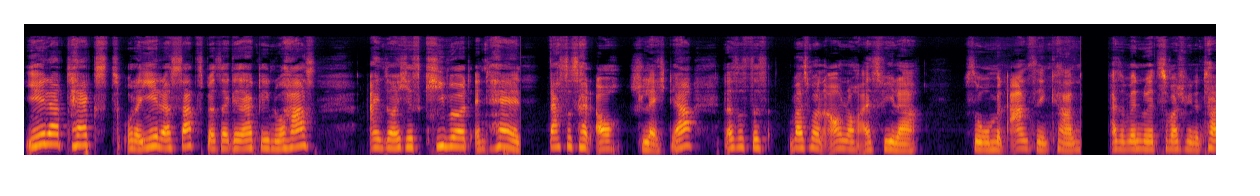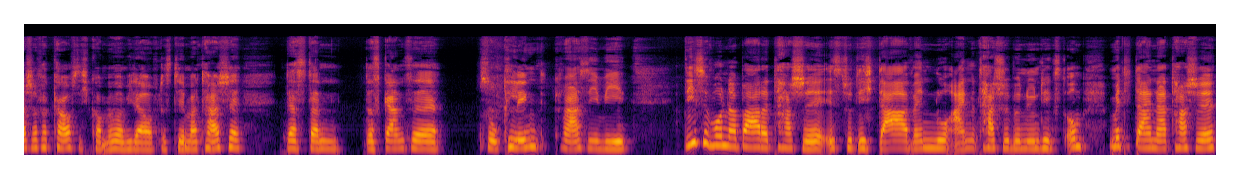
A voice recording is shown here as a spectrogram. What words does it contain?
jeder Text oder jeder Satz, besser gesagt, den du hast, ein solches Keyword enthält. Das ist halt auch schlecht, ja. Das ist das, was man auch noch als Fehler so mit ansehen kann. Also wenn du jetzt zum Beispiel eine Tasche verkaufst, ich komme immer wieder auf das Thema Tasche, dass dann das Ganze so klingt quasi wie diese wunderbare Tasche ist für dich da, wenn du eine Tasche benötigst, um mit deiner Tasche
